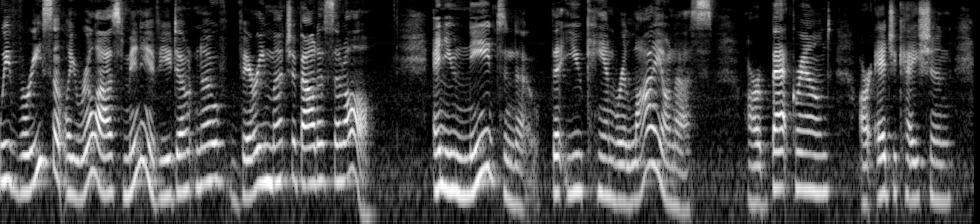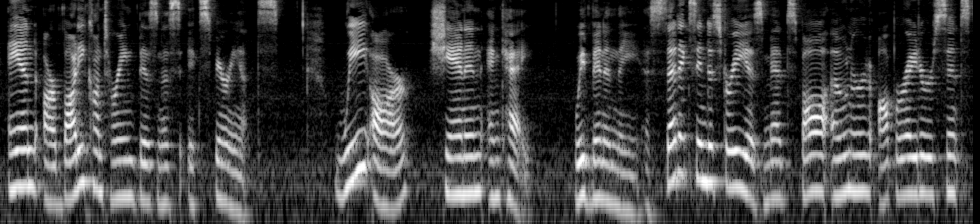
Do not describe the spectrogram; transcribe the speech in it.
we've recently realized many of you don't know very much about us at all. And you need to know that you can rely on us, our background, our education, and our body contouring business experience. We are Shannon and Kay. We've been in the aesthetics industry as med spa owner operators since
